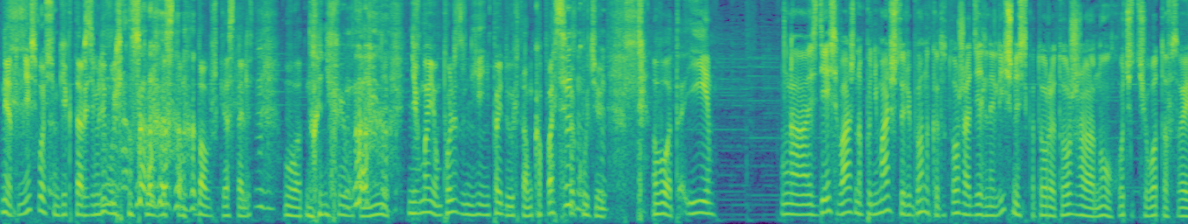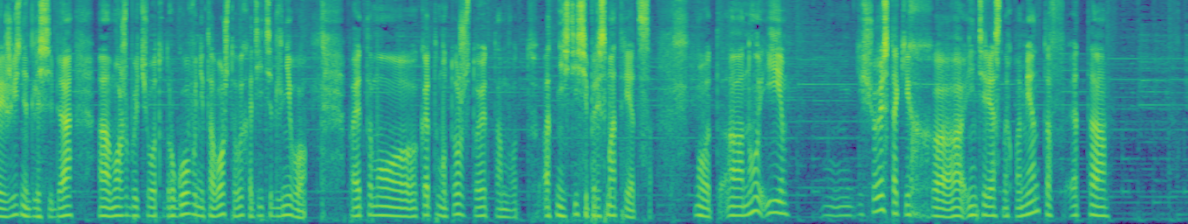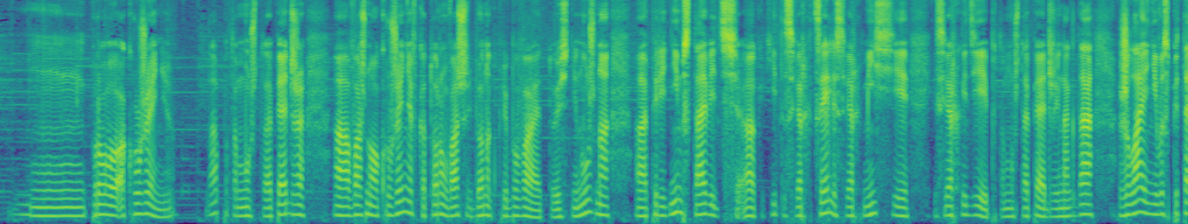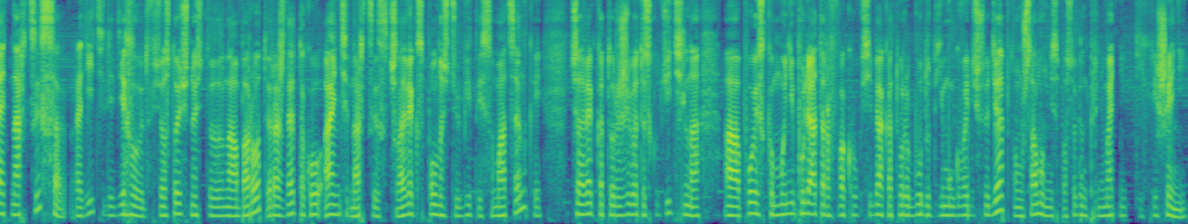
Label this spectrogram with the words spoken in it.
Нет, у меня есть 8 гектар земли в Ульяновской области, там бабушки остались. Вот, но они как бы там не, не в моем пользовании, я не пойду их там копать, окучивать. Вот, и здесь важно понимать, что ребенок это тоже отдельная личность, которая тоже, ну, хочет чего-то в своей жизни для себя, а, может быть, чего-то другого, не того, что вы хотите для него. Поэтому к этому тоже стоит там вот отнестись и присмотреться. Вот, а, ну и еще из таких а, интересных моментов это про окружение. Да, потому что, опять же, а, важно окружение, в котором ваш ребенок пребывает. То есть не нужно а, перед ним ставить а, какие-то сверхцели, сверхмиссии и сверхидеи, потому что, опять же, иногда, желая не воспитать нарцисса, родители делают все с точностью наоборот и рождают такого антинарцисса. Человек с полностью убитой самооценкой, человек, который живет исключительно поиском манипуляторов вокруг себя, которые будут ему говорить, что делать, потому что сам он не способен принимать никаких решений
